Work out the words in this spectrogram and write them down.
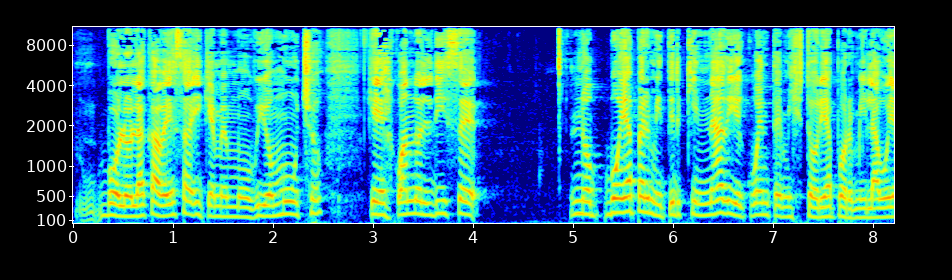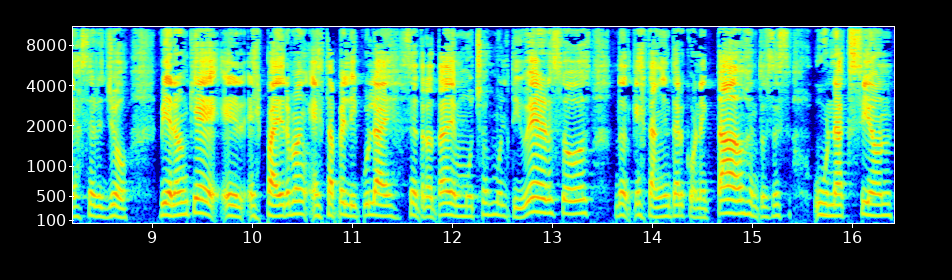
voló la cabeza y que me movió mucho, que es cuando él dice, no voy a permitir que nadie cuente mi historia por mí, la voy a hacer yo. Vieron que Spider-Man, esta película se trata de muchos multiversos que están interconectados, entonces una acción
